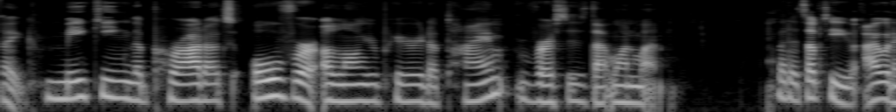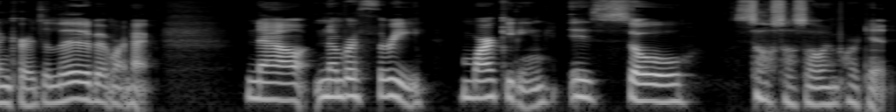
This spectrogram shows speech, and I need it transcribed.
like making the products over a longer period of time versus that one month. But it's up to you. I would encourage a little bit more time. Now, number three, marketing is so, so, so, so important.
